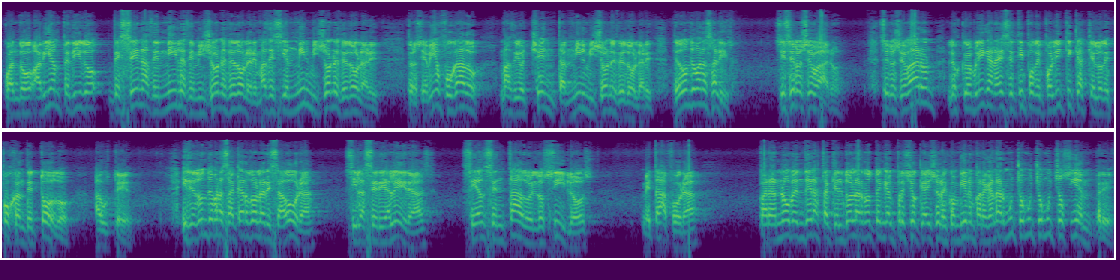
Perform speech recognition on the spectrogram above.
cuando habían pedido decenas de miles de millones de dólares, más de 100 mil millones de dólares, pero se habían fugado más de 80 mil millones de dólares, ¿de dónde van a salir? Si se los llevaron. Se los llevaron los que obligan a ese tipo de políticas que lo despojan de todo a usted. ¿Y de dónde van a sacar dólares ahora si las cerealeras se han sentado en los hilos, metáfora, para no vender hasta que el dólar no tenga el precio que a ellos les conviene para ganar mucho, mucho, mucho siempre?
